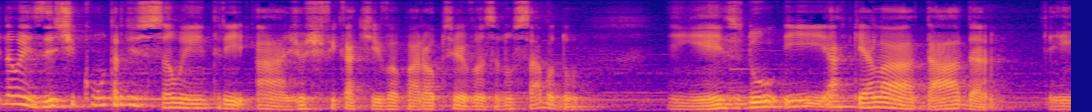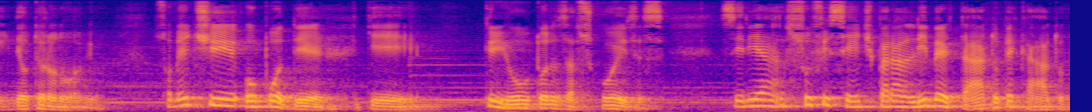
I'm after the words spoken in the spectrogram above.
E não existe contradição entre a justificativa para a observância no sábado em Êxodo e aquela dada em Deuteronômio. Somente o poder que criou todas as coisas seria suficiente para libertar do pecado.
